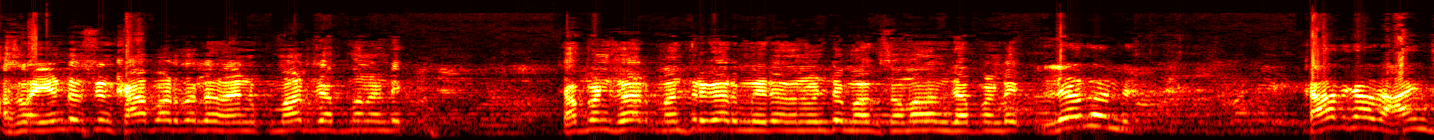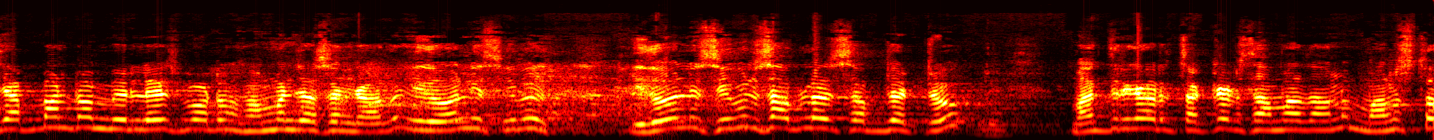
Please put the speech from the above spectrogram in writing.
అసలు ఇండస్ట్రీని కాపాడతలేదు. ఆయన ఒక మాట చెప్పమనండి. చెప్పండి సార్ మంత్రి గారు మీరు ఏదైనా ఉంటే మాకు సమాధానం చెప్పండి. లేదండి. కాదు కాదు ఆయన చెప్పమంటాం మీరు లేచిపోవటం సమంజసం కాదు. ఇది ఓన్లీ సివిల్ ఇది ఓన్లీ సివిల్ సప్లైస్ సబ్జెక్టు మంత్రి గారు చక్కటి సమాధానం మనసుతో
